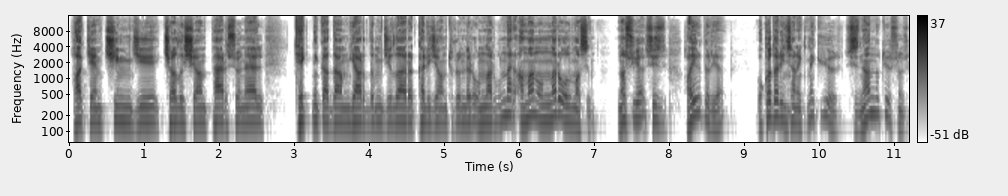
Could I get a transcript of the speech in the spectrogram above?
hakem, çimci, çalışan personel, teknik adam, yardımcılar, kaleci antrenörler onlar bunlar aman onlar olmasın. Nasıl ya siz hayırdır ya? O kadar insan ekmek yiyor. Siz ne anlatıyorsunuz?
